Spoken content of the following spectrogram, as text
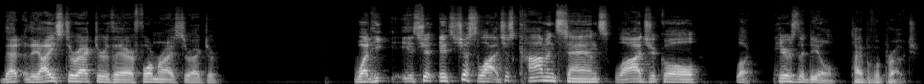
That the ICE director there, former ICE director, what he it's just it's just just common sense, logical. Look, here's the deal type of approach.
